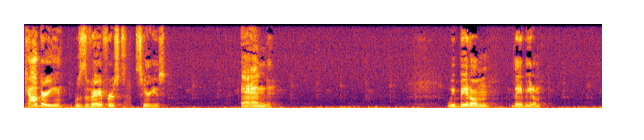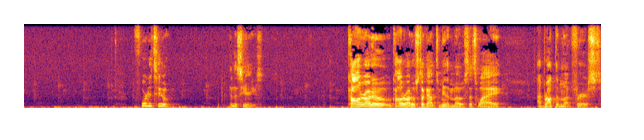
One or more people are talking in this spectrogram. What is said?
Calgary was the very first series, and we beat them. They beat them four to two in the series. Colorado, Colorado stuck out to me the most. That's why I brought them up first.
